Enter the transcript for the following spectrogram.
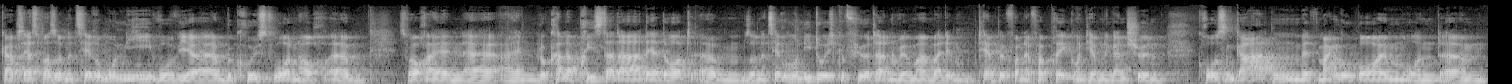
gab es erstmal so eine Zeremonie, wo wir ähm, begrüßt wurden. Auch ähm, es war auch ein, äh, ein lokaler Priester da, der dort ähm, so eine Zeremonie durchgeführt hat. Und wir waren bei dem Tempel von der Fabrik und die haben einen ganz schönen großen Garten mit Mangobäumen und ähm,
